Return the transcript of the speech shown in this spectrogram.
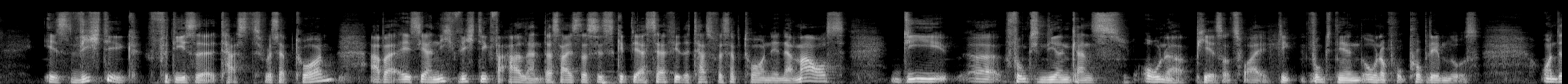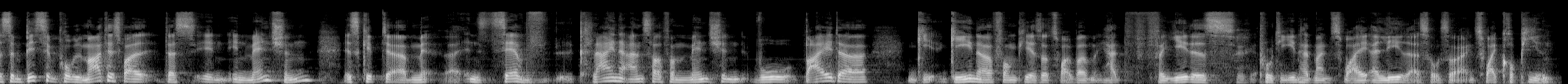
ist wichtig für diese Tastrezeptoren, aber ist ja nicht wichtig für allen. Das heißt, dass es gibt ja sehr viele Tastrezeptoren in der Maus, die äh, funktionieren ganz ohne PSO2, die funktionieren ohne Pro problemlos. Und das ist ein bisschen problematisch, weil das in, in Menschen, es gibt ja eine sehr kleine Anzahl von Menschen, wo beide Gene vom PSO2, weil man hat für jedes Protein hat man zwei Allele, also so ein, zwei Kopien.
